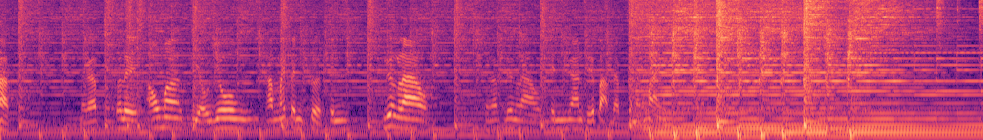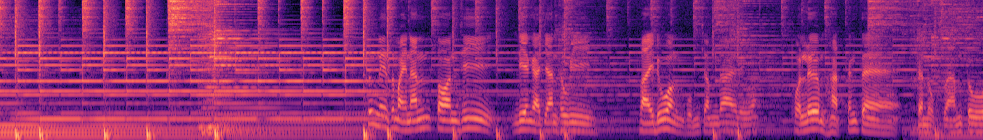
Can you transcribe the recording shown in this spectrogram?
หักนะครับ ก็เลยเอามาเกี่ยวโยงทำให้เป็นเกิดเป็นเรื่องราวนะครับเรื่องราวเป็นงานศิลปะแบบสมัยใหม่ สมัยนั้นตอนที่เรียนกับอาจารย์ทวีพลายด้วงผมจำได้เลยว่า พอเริ่มหัดตั้งแต่กระหนกสามตัว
